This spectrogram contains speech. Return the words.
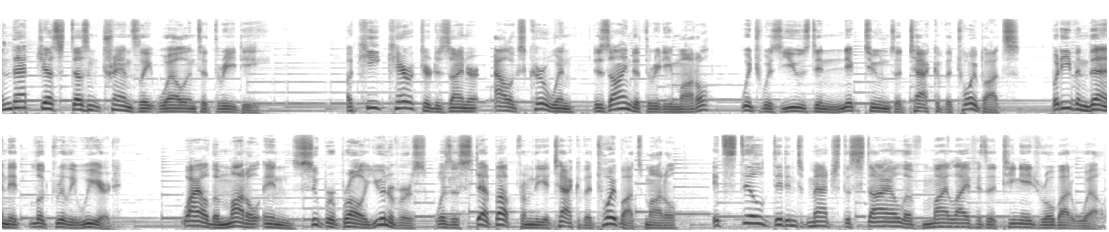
and that just doesn't translate well into 3D. A key character designer, Alex Kirwan, designed a 3D model, which was used in Nicktoons Attack of the Toybots, but even then it looked really weird. While the model in Super Brawl Universe was a step up from the Attack of the Toybots model, it still didn't match the style of My Life as a Teenage Robot well.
